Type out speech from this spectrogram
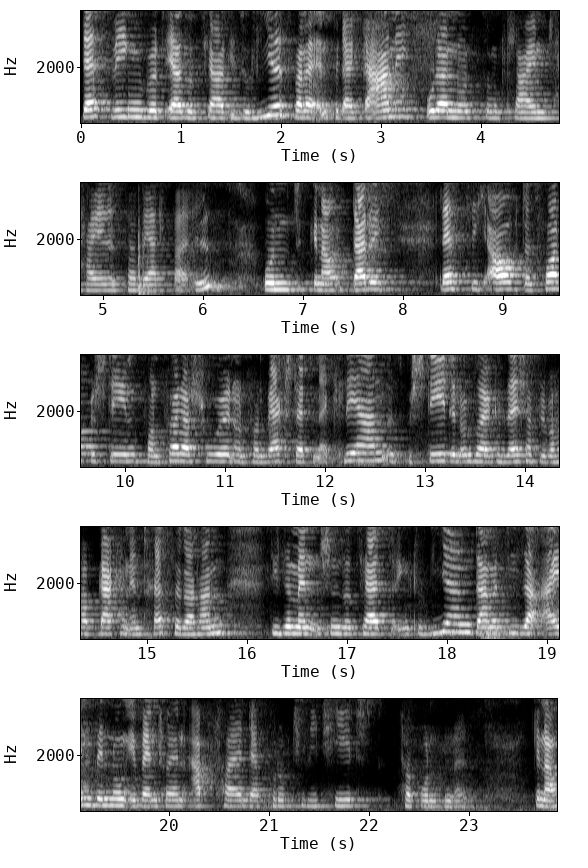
deswegen wird er sozial isoliert, weil er entweder gar nicht oder nur zum kleinen Teil verwertbar ist. Und genau dadurch lässt sich auch das Fortbestehen von Förderschulen und von Werkstätten erklären. Es besteht in unserer Gesellschaft überhaupt gar kein Interesse daran, diese Menschen sozial zu inkludieren, damit diese Einbindung eventuell ein Abfallen der Produktivität verbunden ist. Genau.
